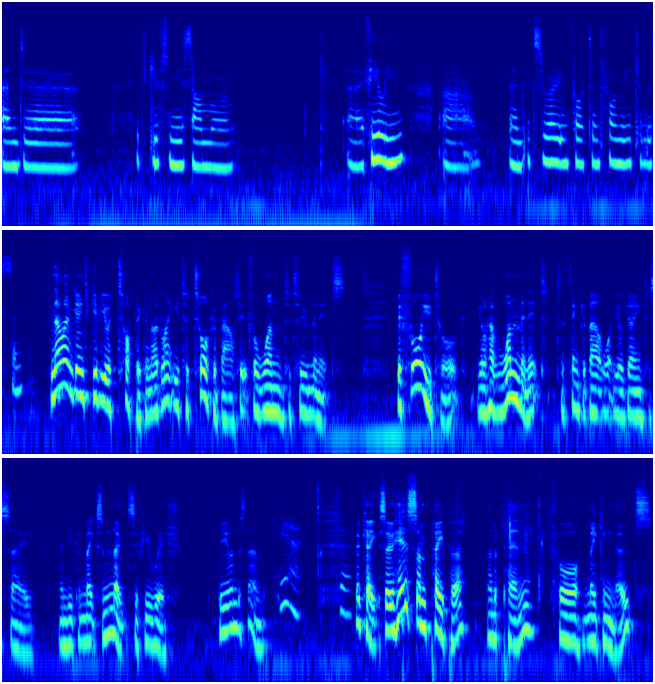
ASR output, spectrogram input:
and uh, it gives me some uh, uh, feeling uh, and it's very important for me to listen. Now I'm going to give you a topic and I'd like you to talk about it for one to two minutes. Before you talk, you'll have one minute to think about what you're going to say and you can make some notes if you wish. Do you understand? Yeah, sure. Okay, so here's some paper and a pen for making notes.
